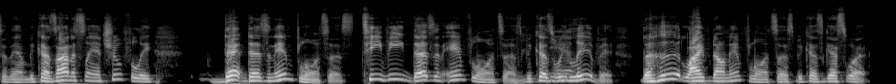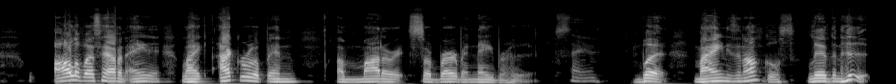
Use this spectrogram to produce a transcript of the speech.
to them because honestly and truthfully, that doesn't influence us. TV doesn't influence us because we live it. The hood life don't influence us because guess what? All of us have an ain't like I grew up in a moderate suburban neighborhood, Same. but my aunties and uncles lived in the hood,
